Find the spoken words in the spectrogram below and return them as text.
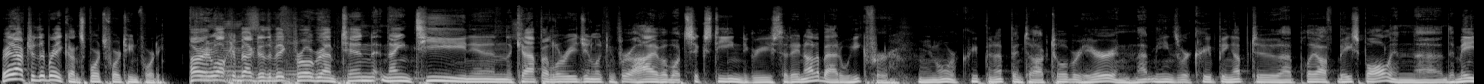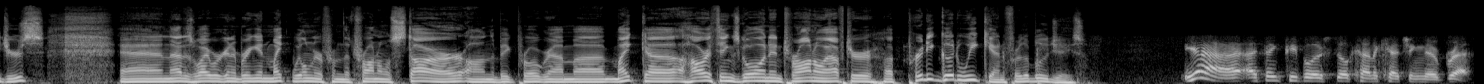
right after the break on Sports 1440. All right, welcome back to the big program. 1019 in the capital region, looking for a high of about 16 degrees today. Not a bad week for, you know, we're creeping up into October here, and that means we're creeping up to uh, playoff baseball in uh, the majors. And that is why we're going to bring in Mike Wilner from the Toronto Star on the big program. Uh, Mike, uh, how are things going in Toronto after a pretty good weekend for the Blue Jays? Yeah, I think people are still kind of catching their breath,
